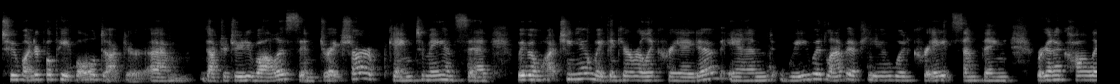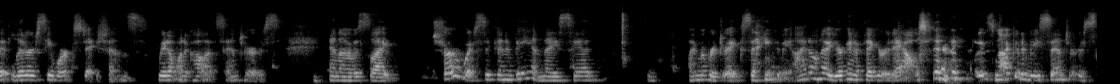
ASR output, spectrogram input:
two wonderful people, Dr. Um, Dr. Judy Wallace and Drake Sharp, came to me and said, "We've been watching you. and We think you're really creative, and we would love if you would create something. We're going to call it literacy workstations. We don't want to call it centers." And I was like, "Sure. What's it going to be?" And they said, I remember Drake saying to me, I don't know, you're going to figure it out. it's not going to be centers.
